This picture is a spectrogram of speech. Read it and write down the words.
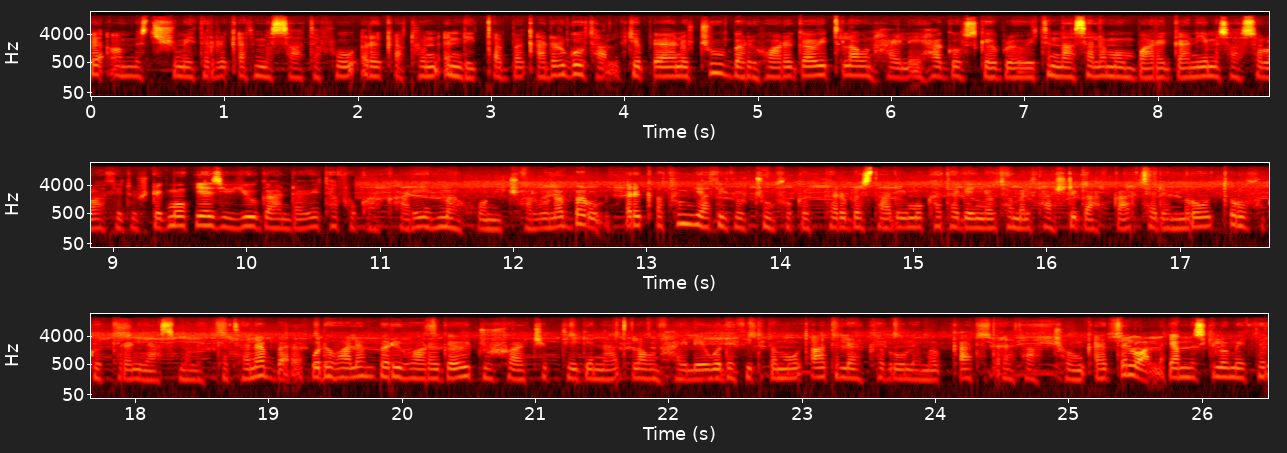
በ5000 ሜትር ርቀት መሳተፉ ርቀቱን እንዲጠበቅ አድርጎታል። ኢትዮጵያውያኖቹ በሪሁ አረጋዊ፣ ጥላውን ኃይሌ፣ ሀጎስ ገብረሕይወትና ሰለሞን ባረጋን የመሳሰሉ አትሌቶች ደግሞ የዚህ ዩጋንዳዊ ተፎካካሪ መሆን ይቻሉ ነበሩ። ርቀቱም የአትሌቶቹን ፉክክር በስታዲየሙ ከተገኘው ተመልካች ድጋፍ ጋር ተደምሮ ጥሩ ፉክክርን ያስመለከተ ነበር። ወደ ኋላም በሪሁ አረጋዊ፣ ጆሹዋ ቺፕቴጌና ጥላውን ኃይሌ ወደፊት በመውጣት ለክብሩ ለመብቃት ጥረታቸውን ቀጥለዋል። የአምስት ኪሎ ሜትር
